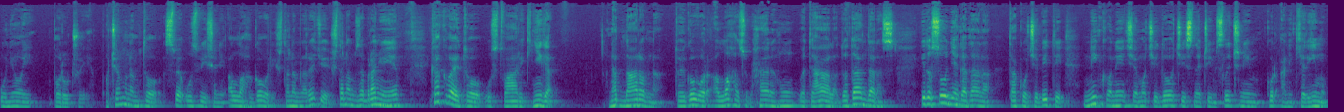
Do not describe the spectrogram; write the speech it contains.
u njoj poručuje. O čemu nam to sve uzvišeni Allah govori, šta nam naređuje, šta nam zabranjuje, kakva je to u stvari knjiga? Nadnaravna, to je govor Allaha subhanahu wa ta'ala. Do dan danas, I do sudnjega dana tako će biti, niko neće moći doći s nečim sličnim Kur'an i Kerimu.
